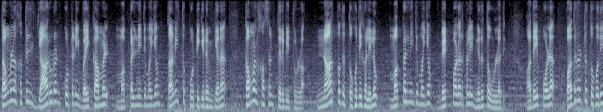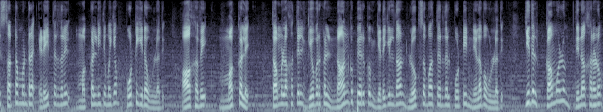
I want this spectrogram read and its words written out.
தமிழகத்தில் யாருடன் கூட்டணி வைக்காமல் மக்கள் நீதி மையம் தனித்து போட்டியிடும் என கமல்ஹாசன் தெரிவித்துள்ளார். நாற்பது தொகுதிகளிலும் மக்கள் நீதி மையம் வேட்பாளர்களை நிறுத்த உள்ளது. அதேபோல பதினெட்டு தொகுதி சட்டமன்ற இடைத்தேர்தலில் மக்கள் நீதி மையம் போட்டியிட உள்ளது. ஆகவே மக்களே தமிழகத்தில் இவர்கள் நான்கு பேருக்கும் இடையில்தான் லோக்சபா தேர்தல் போட்டி நிலவ உள்ளது. இதில் கமலும் தினகரனும்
